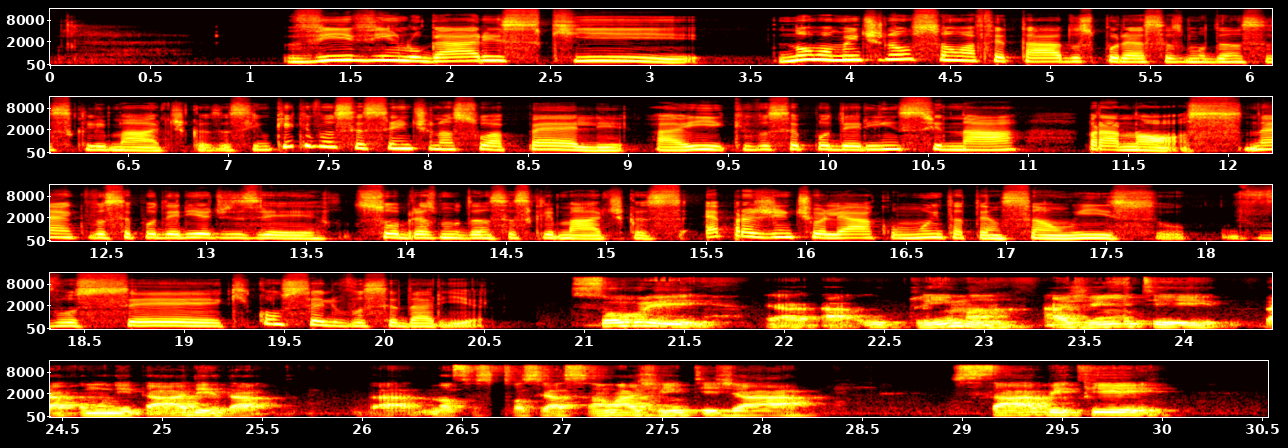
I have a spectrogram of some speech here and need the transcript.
vive em lugares que normalmente não são afetados por essas mudanças climáticas? Assim, o que, que você sente na sua pele aí que você poderia ensinar para nós, né? Que você poderia dizer sobre as mudanças climáticas? É para a gente olhar com muita atenção isso? Você, que conselho você daria? Sobre a, a, o clima, a gente da comunidade, da, da nossa associação, a gente já sabe que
